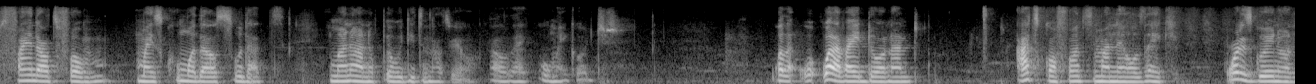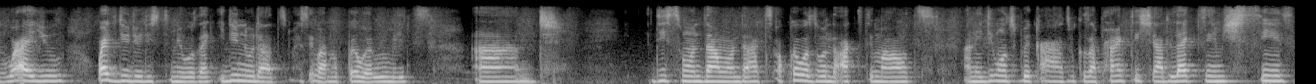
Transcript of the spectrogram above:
find out from my school mother so that Emmanuel and Ope were dating as well. I was like, oh my god, what what have I done? And I had to confront Emmanuel. I was like, what is going on? Why are you? Why did you do this to me? It was like he didn't know that myself and Ope were roommates, and this one, that one, that Ope was the one that asked him out, and he didn't want to break her heart because apparently she had liked him since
